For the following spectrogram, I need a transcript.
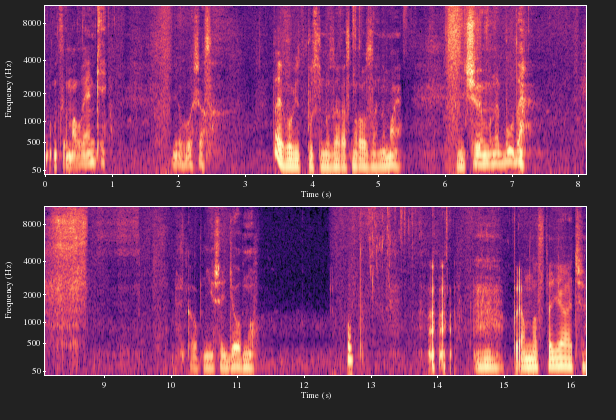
Ну, це маленький. Його зараз. Та його відпустимо зараз морозу немає. Нічого йому не буде. Крупніший дьобнув. Оп. Прям настояче.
